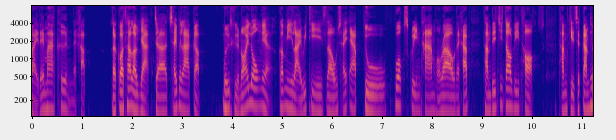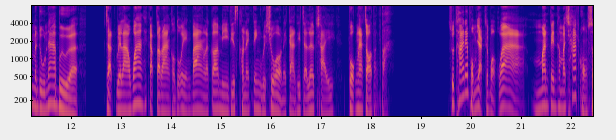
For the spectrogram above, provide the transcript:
หม่ ๆ ได้มากขึ้นนะครับ แล้วก็ถ้าเราอยากจะใช้เวลากับ มือถือน้อยลงเนี่ยก็มีหลายวิธีเราใช้แอปดูพวก Screen Time ของเรานะครับทำ digital detox ทำกิจกรรมที่มันดูน่าเบื่อ จัดเวลาว่างให้กับตารางของตัวเองบ้าง แล้วก็มี disconnecting ritual ในการที่จะเลิกใช้พวกหน้าจอต่างๆ สุดท้ายเนี่ยผมอยากจะบอกว่ามันเป็นธรรมชาติของส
